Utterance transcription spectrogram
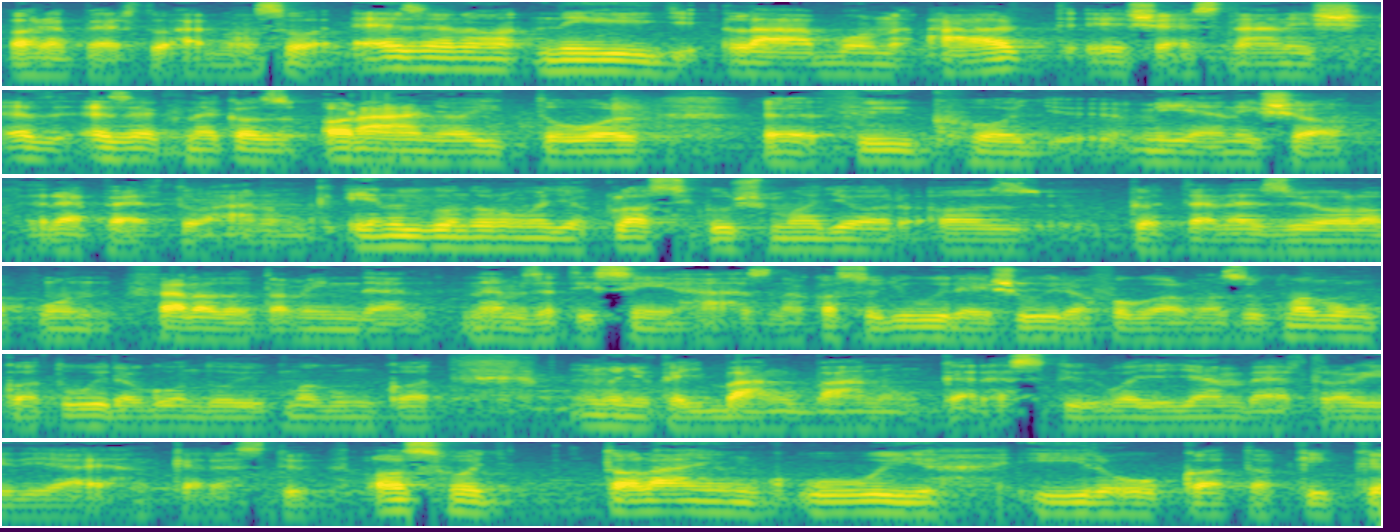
a repertoárban. Szóval ezen a négy lábon állt, és eztán is ezeknek az arányaitól függ, hogy milyen is a repertoárunk. Én úgy gondolom, hogy a klasszikus magyar az kötelező alapon feladata minden nemzeti színháznak. Az, hogy újra és újra fogalmazzuk magunkat, újra gondoljuk magunkat, mondjuk egy bankbánon keresztül, vagy egy ember tragédiáján keresztül. Az, hogy találjunk új írókat, akik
